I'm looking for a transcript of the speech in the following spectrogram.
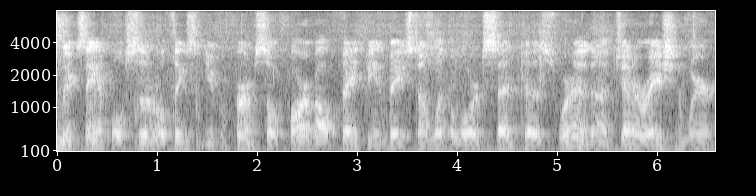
An example of several things that you've affirmed so far about faith being based on what the Lord said, because we're in a generation where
